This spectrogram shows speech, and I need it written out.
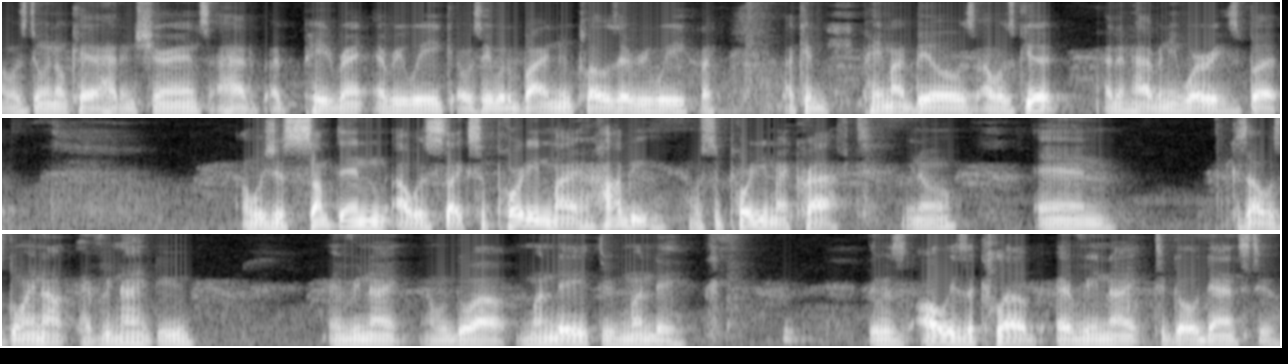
I was doing okay. I had insurance. I had I paid rent every week. I was able to buy new clothes every week. Like I could pay my bills. I was good. I didn't have any worries. But I was just something, I was like supporting my hobby. I was supporting my craft, you know? And because I was going out every night, dude. Every night. I would go out Monday through Monday. there was always a club every night to go dance to,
